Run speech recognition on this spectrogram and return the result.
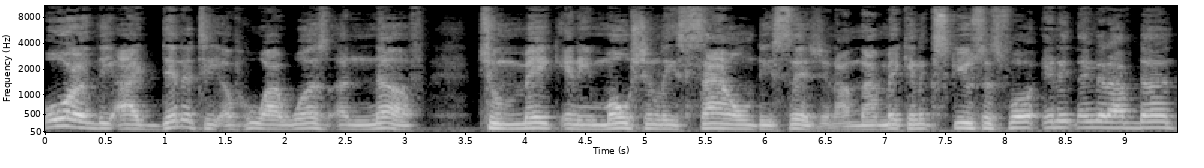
or the identity of who I was enough to make an emotionally sound decision. I'm not making excuses for anything that I've done.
